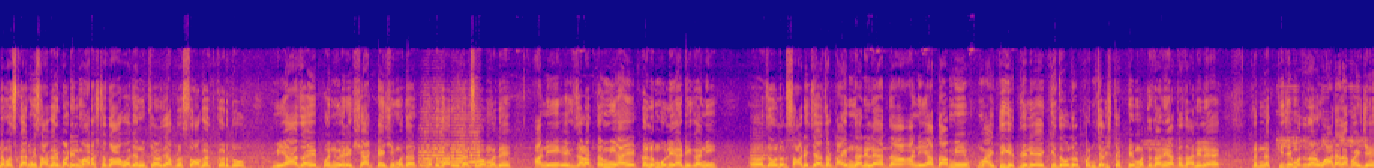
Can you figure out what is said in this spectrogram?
नमस्कार मी सागर पाटील महाराष्ट्राचा आवाज आणि आपलं स्वागत करतो. मी आज आहे पनवेल एकशे अठ्ठ्याऐंशी मतदान मतदार विधानसभामध्ये आणि एक्झॅक्ट आता मी आहे कलंबोली या ठिकाणी. जवळजवळ साडेचारचा टाईम झालेला आहे आता आणि आता मी माहिती घेतलेली आहे की जवळजवळ पंचेचाळीस टक्के मतदान हे आता झालेले आहे. तर नक्की जे मतदान वाढायला पाहिजे.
